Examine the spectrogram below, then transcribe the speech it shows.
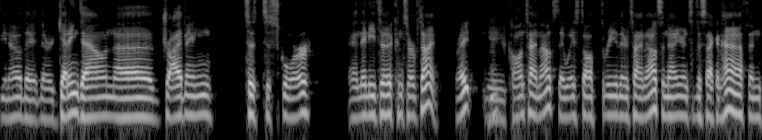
you know, they they're getting down, uh, driving to to score, and they need to conserve time, right? Mhm. You're calling timeouts, they waste all three of their timeouts, and now you're into the second half, and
